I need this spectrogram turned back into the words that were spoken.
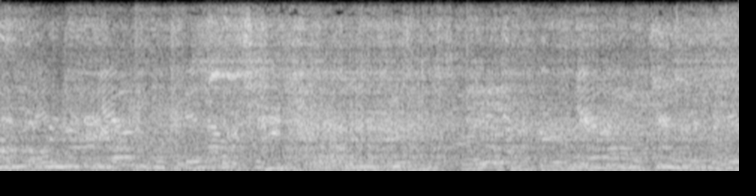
は倍に出る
